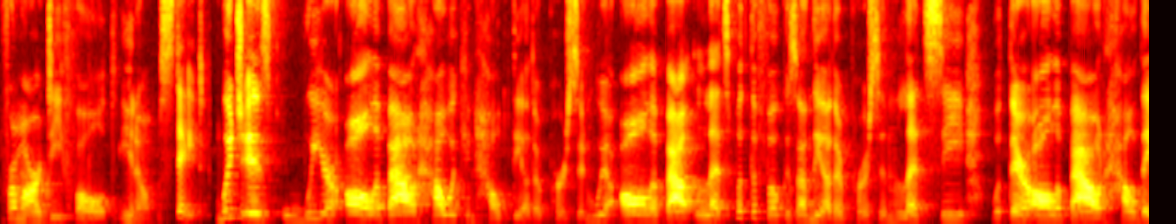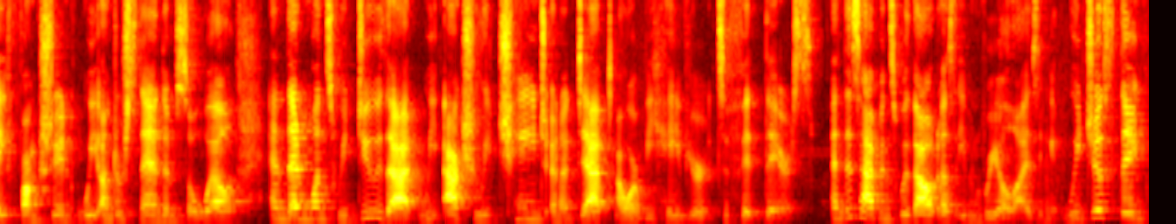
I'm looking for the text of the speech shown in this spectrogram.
from our default, you know, state, which is we are all about how we can help the other person. We're all about let's put the focus on the other person. Let's see what they're all about, how they function. We understand them so well. And then once we that, we actually change and adapt our behavior to fit theirs. And this happens without us even realizing it. We just think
